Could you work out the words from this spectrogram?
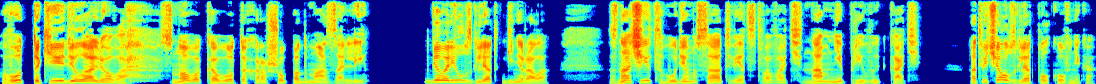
«Вот такие дела, Лева, снова кого-то хорошо подмазали», — говорил взгляд генерала. «Значит, будем соответствовать, нам не привыкать», — отвечал взгляд полковника.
